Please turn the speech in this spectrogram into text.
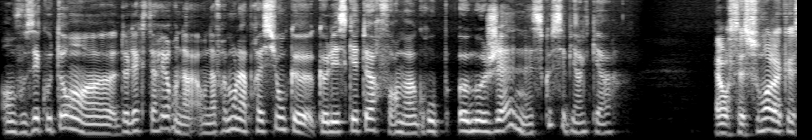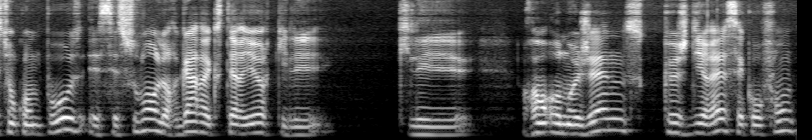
En vous écoutant euh, de l'extérieur, on a, on a vraiment l'impression que, que, les skateurs forment un groupe homogène. Est-ce que c'est bien le cas? Alors c'est souvent la question qu'on me pose et c'est souvent le regard extérieur qui les, qui les rend homogènes. Ce que je dirais, c'est qu'au fond,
